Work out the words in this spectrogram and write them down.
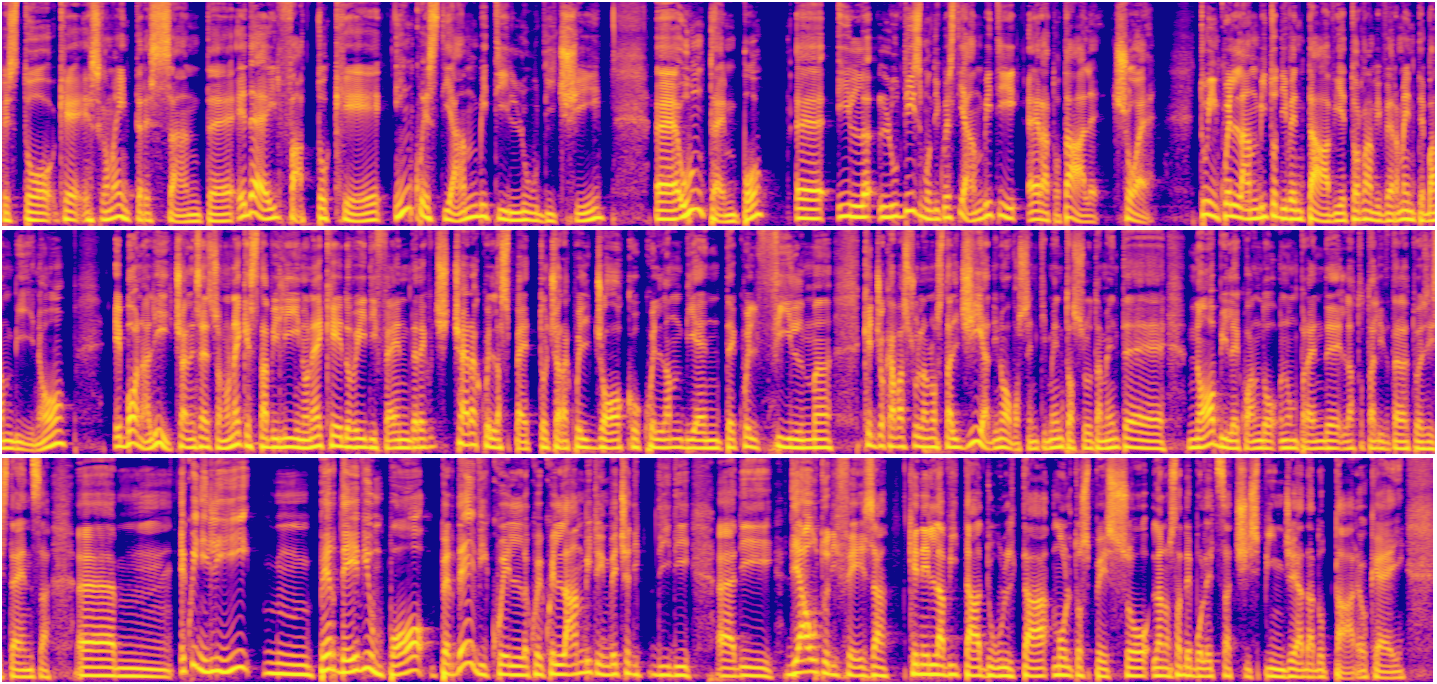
Questo che secondo me è interessante ed è il fatto che in questi ambiti ludici eh, un tempo eh, il ludismo di questi ambiti era totale, cioè tu in quell'ambito diventavi e tornavi veramente bambino e buona lì, cioè nel senso non è che stavi lì, non è che dovevi difendere, c'era quell'aspetto, c'era quel gioco, quell'ambiente, quel film che giocava sulla nostalgia, di nuovo sentimento assolutamente nobile quando non prende la totalità della tua esistenza. Ehm, e quindi lì mh, perdevi un po', perdevi quel, que, quell'ambito invece di, di, di, eh, di autodifesa che nella vita adulta molto spesso la nostra debolezza ci spinge ad adottare, ok?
